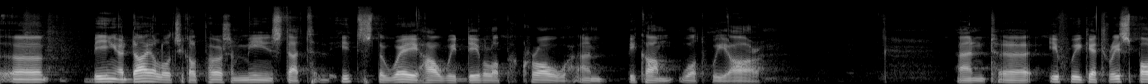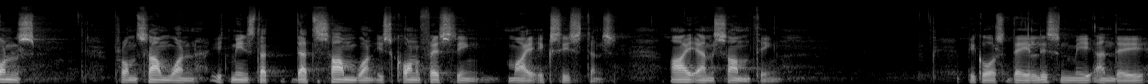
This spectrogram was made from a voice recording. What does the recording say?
uh, being a dialogical person means that it's the way how we develop, grow, and become what we are. And uh, if we get response from someone, it means that that someone is confessing my existence. I am something. Because they listen me and they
